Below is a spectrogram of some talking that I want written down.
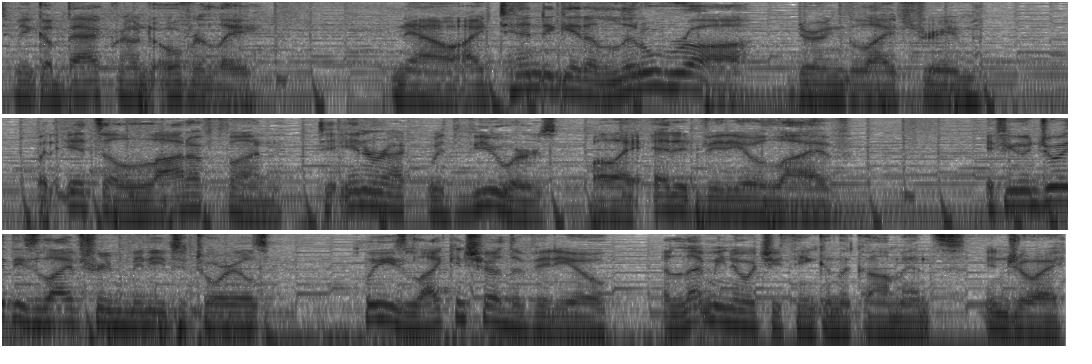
to make a background overlay. Now, I tend to get a little raw during the live stream, but it's a lot of fun to interact with viewers while I edit video live. If you enjoy these live stream mini tutorials, please like and share the video and let me know what you think in the comments. Enjoy.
